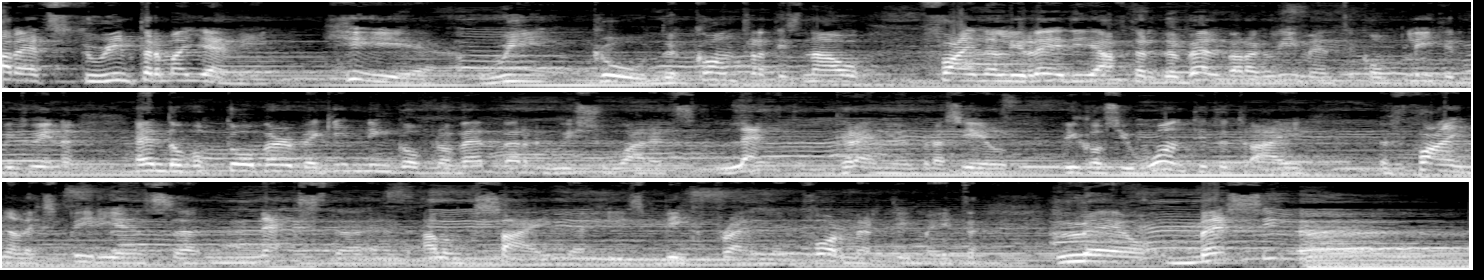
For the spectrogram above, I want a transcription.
Suarez to Inter Miami. Here we go. The contract is now finally ready after the verbal agreement completed between end of October, beginning of November. Luis Suarez left Grêmio in Brazil because he wanted to try a final experience next and alongside his big friend and former teammate Leo Messi.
